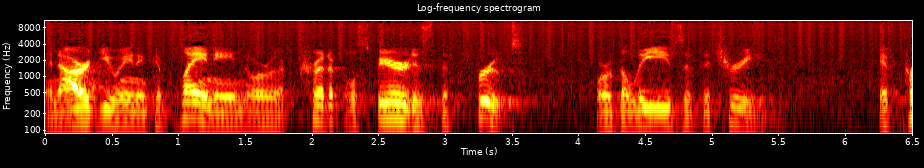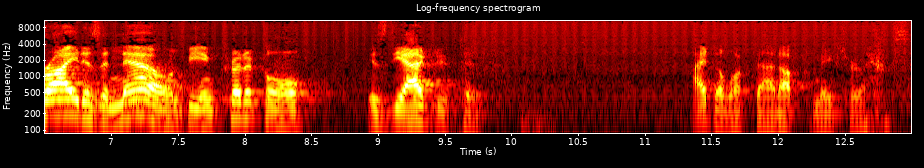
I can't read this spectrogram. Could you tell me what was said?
And arguing and complaining or a critical spirit is the fruit or the leaves of the tree. If pride is a noun, being critical is the adjective. I had to look that up to make sure I was.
